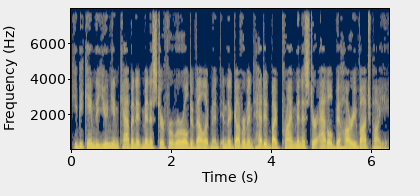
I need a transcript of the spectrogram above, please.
he became the Union Cabinet Minister for Rural Development in the government headed by Prime Minister Atal Bihari Vajpayee.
